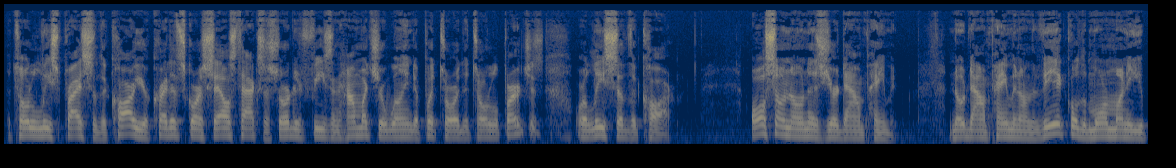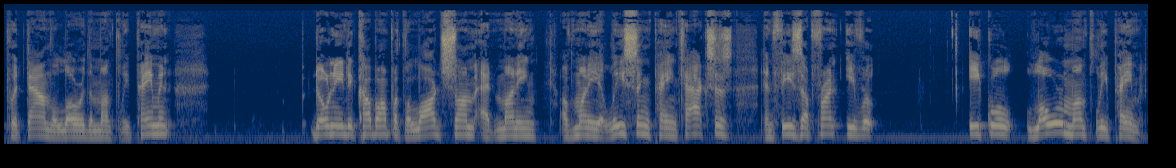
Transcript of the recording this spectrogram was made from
the total lease price of the car, your credit score, sales tax, assorted fees, and how much you're willing to put toward the total purchase or lease of the car, also known as your down payment. No down payment on the vehicle. The more money you put down, the lower the monthly payment don't need to come up with a large sum at money of money at leasing, paying taxes and fees up front equal, equal lower monthly payment.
